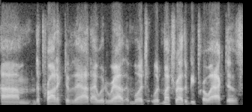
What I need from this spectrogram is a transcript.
um, the product of that. I would rather would, would much rather be proactive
